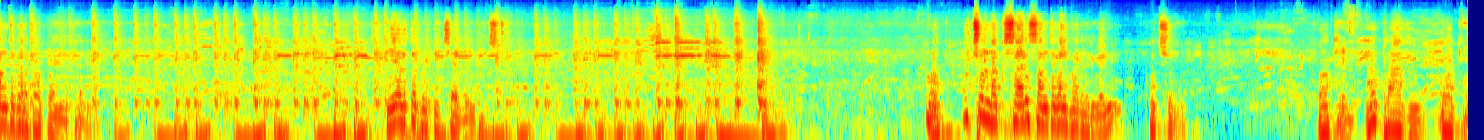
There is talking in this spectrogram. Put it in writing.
సంతకాలు పెట్టండి తల్లి ఏళ్ళతో పెట్టించారు కూర్చోండి ఒకసారి సంతకాలు పెడతారు కానీ కూర్చోండి. ఓకే ప్రార్థన ఓకే.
